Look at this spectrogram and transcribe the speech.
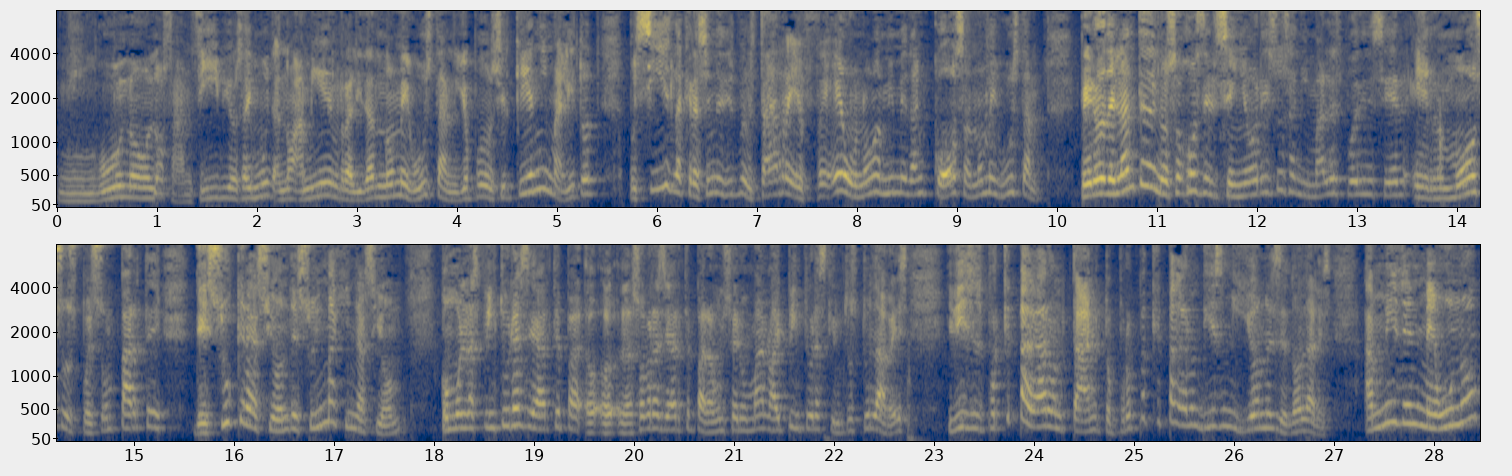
ninguno, los anfibios, hay muy, no, a mí en realidad no me gustan, yo puedo decir, ¿qué animalito? Pues sí, es la creación de Dios, pero está re feo, ¿no? A mí me dan cosas, no me gustan, pero delante de los ojos del Señor, esos animales pueden ser hermosos, pues son parte de su creación, de su imaginación, como las pinturas de arte, o, las obras de arte para un ser humano, hay pinturas que entonces tú la ves y dices, ¿por qué pagaron tanto? ¿Por qué pagaron 10 millones de dólares? A mí denme uno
